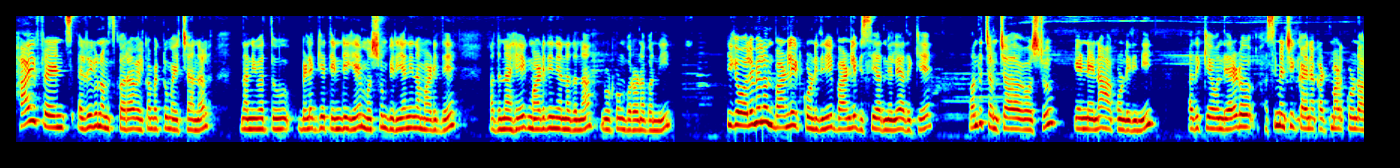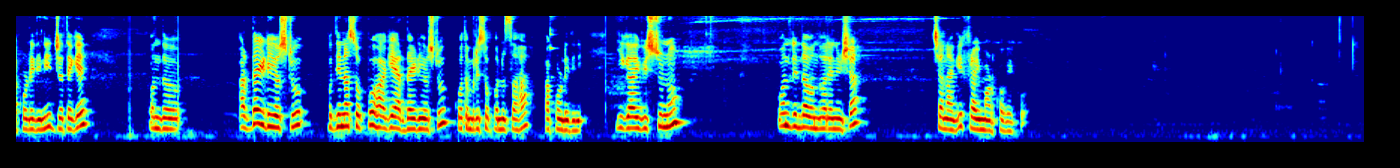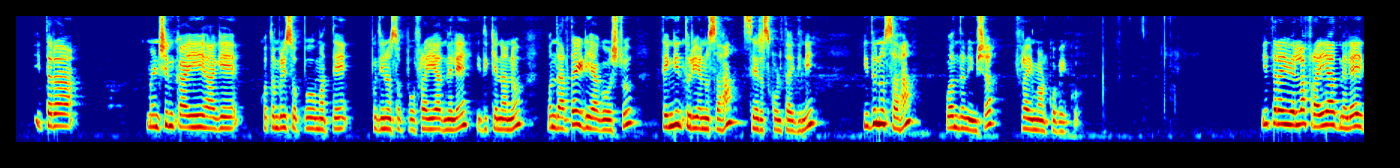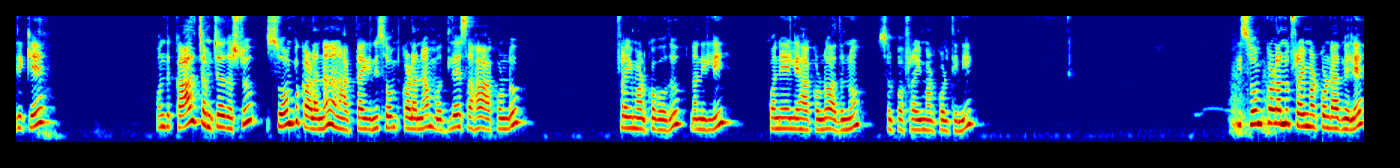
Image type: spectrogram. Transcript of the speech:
Hi friends ಎಲ್ರಿಗೂ ನಮಸ್ಕಾರ. Welcome back to my channel ನಾನಿವತ್ತು ಬೆಳಗ್ಗೆ ತಿಂಡಿಗೆ ಮಶ್ರೂಮ್ ಬಿರಿಯಾನಿನ ಮಾಡಿದ್ದೆ. ಅದನ್ನು ಹೇಗೆ ಮಾಡಿದ್ದೀನಿ ಅನ್ನೋದನ್ನು ನೋಡ್ಕೊಂಡು ಬರೋಣ ಬನ್ನಿ. ಈಗ ಒಲೆ ಮೇಲೆ ಒಂದು ಬಾಣಲೆ ಇಟ್ಕೊಂಡಿದ್ದೀನಿ ಬಾಣಲೆ ಬಿಸಿ ಆದಮೇಲೆ ಅದಕ್ಕೆ ಒಂದು ಚಮಚ ಆಗುವಷ್ಟು ಎಣ್ಣೆನ ಹಾಕ್ಕೊಂಡಿದ್ದೀನಿ ಅದಕ್ಕೆ ಒಂದೆರಡು ಹಸಿಮೆಣ್ಸಿನ್ಕಾಯಿನ ಕಟ್ ಮಾಡ್ಕೊಂಡು ಹಾಕ್ಕೊಂಡಿದ್ದೀನಿ ಜೊತೆಗೆ ಒಂದು ಅರ್ಧ ಹಿಡಿಯೋಷ್ಟು ಪುದೀನ ಸೊಪ್ಪು ಹಾಗೆ ಅರ್ಧ ಹಿಡಿಯೋಷ್ಟು ಕೊತ್ತಂಬರಿ ಸೊಪ್ಪನ್ನು ಸಹ ಹಾಕ್ಕೊಂಡಿದ್ದೀನಿ ಈಗ ಇವಿಷ್ಟೂ ಒಂದರಿಂದ ಒಂದೂವರೆ ನಿಮಿಷ ಚೆನ್ನಾಗಿ ಫ್ರೈ ಮಾಡ್ಕೋಬೇಕು. ಈ ಥರ ಮೆಣಸಿನ್ಕಾಯಿ ಹಾಗೆ ಕೊತ್ತಂಬರಿ ಸೊಪ್ಪು ಮತ್ತು ಪುದೀನ ಸೊಪ್ಪು ಫ್ರೈ ಆದಮೇಲೆ ಇದಕ್ಕೆ ನಾನು ಒಂದು ಅರ್ಧ ಇಡಿ ಆಗುವಷ್ಟು ತೆಂಗಿನ ತುರಿಯನ್ನು ಸಹ ಸೇರಿಸ್ಕೊಳ್ತಾ ಇದ್ದೀನಿ. ಇದನ್ನು ಸಹ ಒಂದು ನಿಮಿಷ ಫ್ರೈ ಮಾಡ್ಕೋಬೇಕು. ಈ ಥರ ಇವೆಲ್ಲ ಫ್ರೈ ಆದಮೇಲೆ ಇದಕ್ಕೆ ಒಂದು ಕಾಲು ಚಮಚದಷ್ಟು ಸೋಂಪು ಕಾಳನ್ನು ನಾನು ಹಾಕ್ತಾಯಿದ್ದೀನಿ ಸೋಂಪು ಕಾಳನ್ನು ಮೊದಲೇ ಸಹ ಹಾಕ್ಕೊಂಡು ಫ್ರೈ ಮಾಡ್ಕೋಬೋದು. ನಾನಿಲ್ಲಿ ಕೊನೆಯಲ್ಲಿ ಹಾಕ್ಕೊಂಡು ಅದನ್ನು ಸ್ವಲ್ಪ ಫ್ರೈ ಮಾಡ್ಕೊಳ್ತೀನಿ. ಈ ಸೋಂಪು ಕಾಳನ್ನು ಫ್ರೈ ಮಾಡ್ಕೊಂಡಾದಮೇಲೆ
